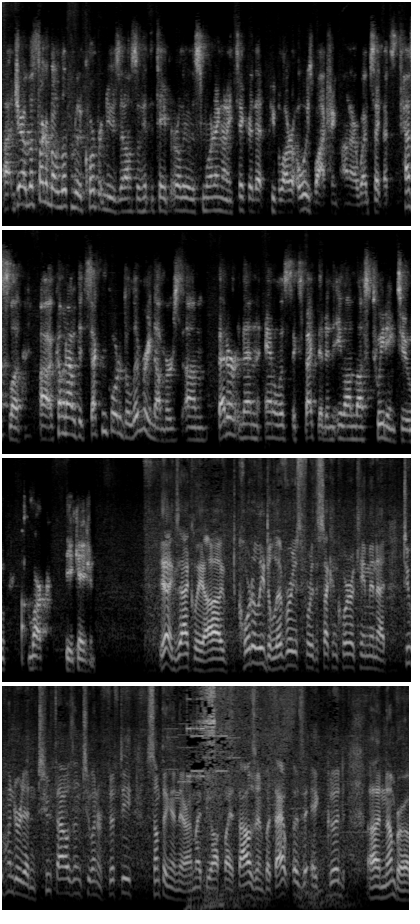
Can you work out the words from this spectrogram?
Uh, Jared, let's talk about a little bit of corporate news that also hit the tape earlier this morning on a ticker that people are always watching on our website. That's Tesla, uh, coming out with its second quarter delivery numbers, um, better than analysts expected, and Elon Musk tweeting to mark the occasion. Yeah, exactly. Uh, quarterly deliveries for the second quarter came in at 202,250, something in there. I might be off by a thousand, but that was a good uh, number,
